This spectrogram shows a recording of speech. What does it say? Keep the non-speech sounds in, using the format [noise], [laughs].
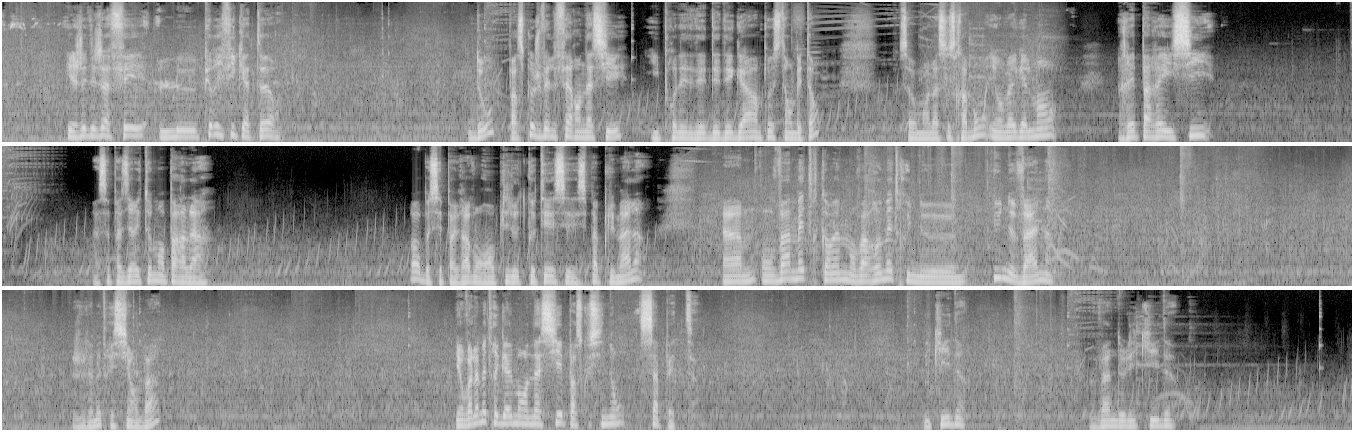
et j'ai déjà fait, le purificateur d'eau, parce que je vais le faire en acier. Il prenait des, des dégâts un peu, c'était embêtant. Ça au moins là ce sera bon. Et on va également réparer ici... Ah, ça passe directement par là. Oh bah c'est pas grave, on remplit l'autre côté, c'est pas plus mal. Euh, on va mettre quand même, on va remettre une, une vanne. Je vais la mettre ici en bas. Et on va la mettre également en acier parce que sinon ça pète. Liquide. Vanne de liquide.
